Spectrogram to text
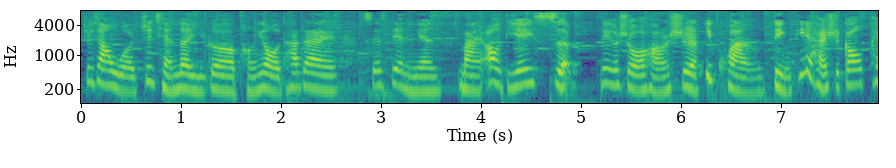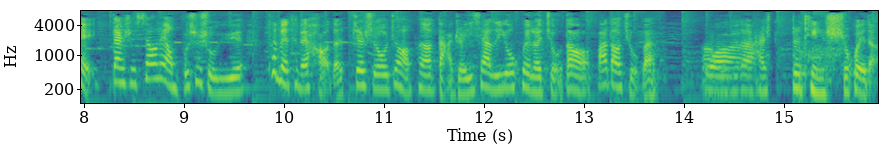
就像我之前的一个朋友，他在四 S 店里面买奥迪 A 四那个时候好像是一款顶配还是高配，但是销量不是属于特别特别好的。这时候正好碰到打折，一下子优惠了九到八到九万万。我觉得还是挺实惠的，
